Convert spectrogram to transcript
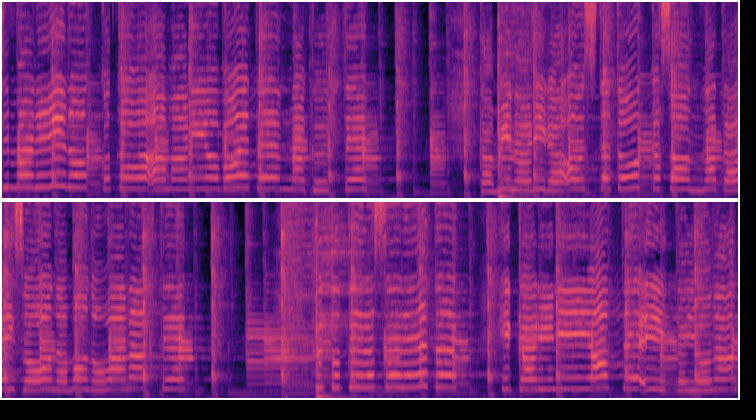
始まりのことはあまり覚えてなくて。雷が落ちたとかそんな大層なものはなくて。ふと照らされた光によっていたよな。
